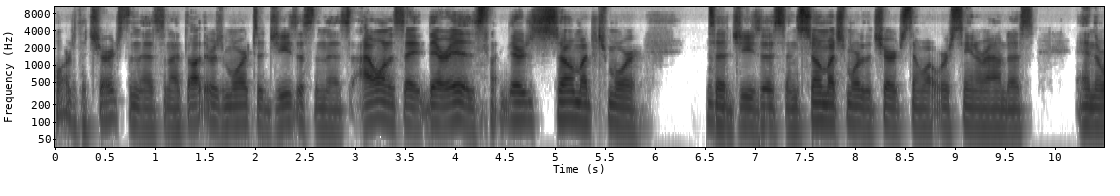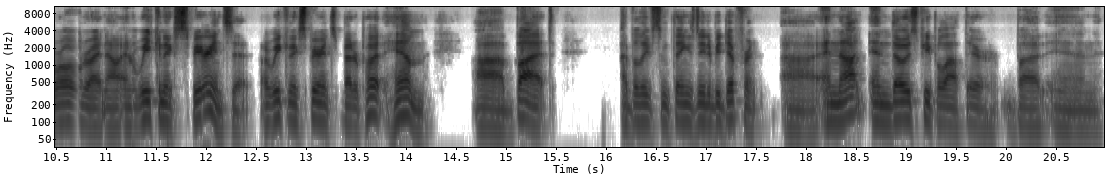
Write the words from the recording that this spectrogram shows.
more to the church than this and i thought there was more to jesus than this. I want to say there is like there's so much more to mm-hmm. jesus and so much more to the church than what we're seeing around us in the world right now, and we can experience it, or we can experience, better put, Him. Uh, but I believe some things need to be different, uh, and not in those people out there, but in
